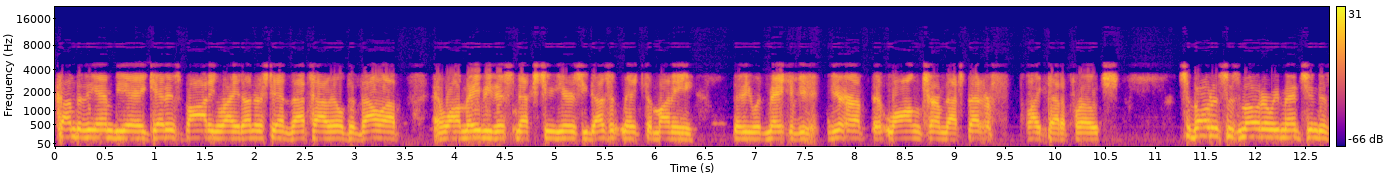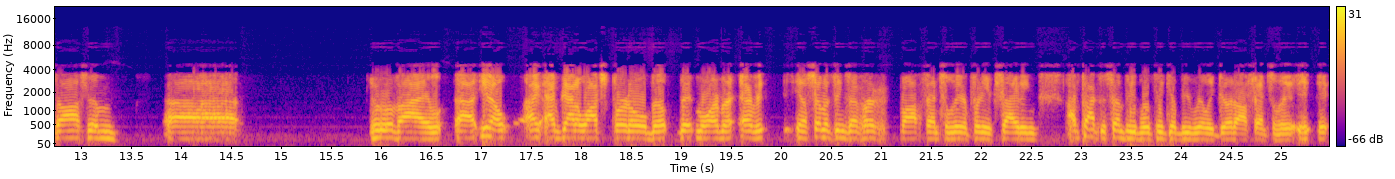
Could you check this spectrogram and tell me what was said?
come to the NBA, get his body right, understand that's how he'll develop. And while maybe this next two years he doesn't make the money that he would make if he's in Europe, that long term that's better. like that approach. Sabonis's motor we mentioned is awesome. Uh, who have I? Uh, you know, I, I've got to watch Poeltl a bit, bit more, but every you know some of the things I've heard offensively are pretty exciting. I've talked to some people who think he'll be really good offensively. It, it,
